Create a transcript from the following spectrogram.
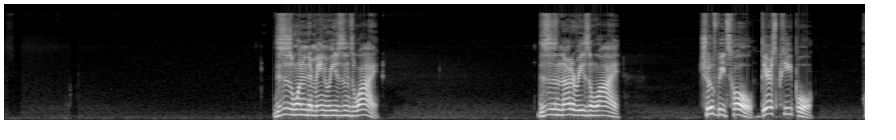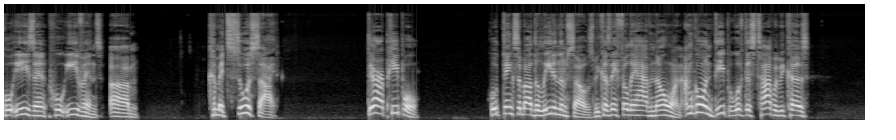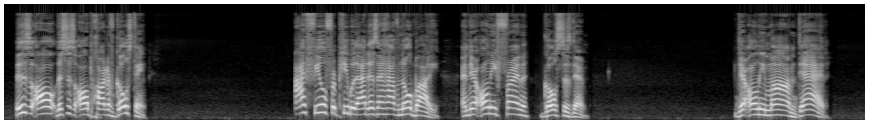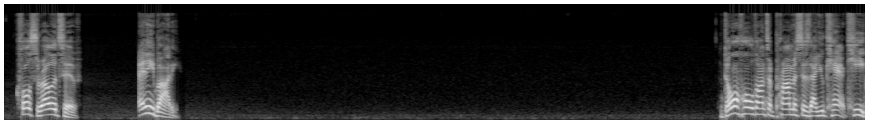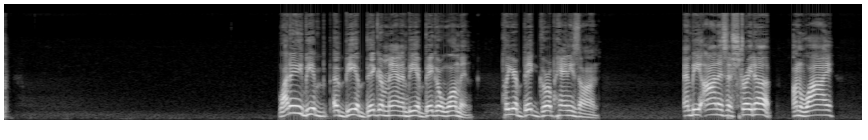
This is one of the main reasons why. This is another reason why. Truth be told, there's people who even who even um commit suicide. There are people who thinks about deleting themselves because they feel they have no one. I'm going deep with this topic because this is all this is all part of ghosting. I feel for people that doesn't have nobody and their only friend ghosts them. Their only mom, dad, close relative, anybody. Don't hold on to promises that you can't keep. Why don't you be a, be a bigger man and be a bigger woman? Put your big girl panties on and be honest and straight up on why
